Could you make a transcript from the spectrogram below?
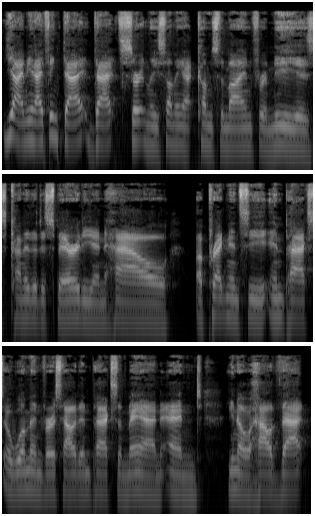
Yeah, I mean, I think that that's certainly something that comes to mind for me is kind of the disparity in how a pregnancy impacts a woman versus how it impacts a man, and you know how that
